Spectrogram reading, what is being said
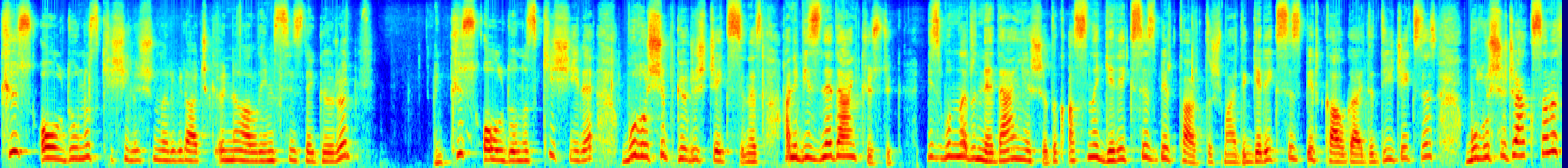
Küs olduğunuz kişiyle şunları birazcık öne alayım siz de görün küs olduğunuz kişiyle buluşup görüşeceksiniz. Hani biz neden küstük? Biz bunları neden yaşadık? Aslında gereksiz bir tartışmaydı, gereksiz bir kavgaydı diyeceksiniz. Buluşacaksınız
